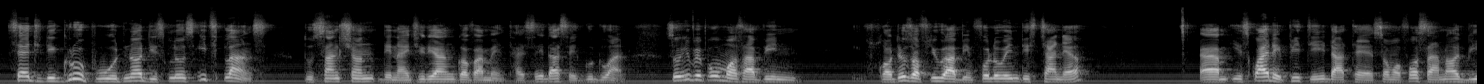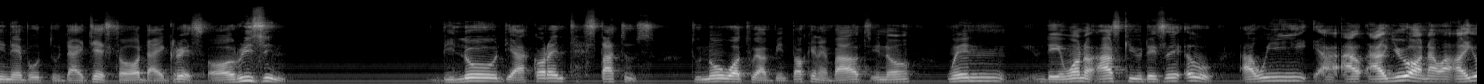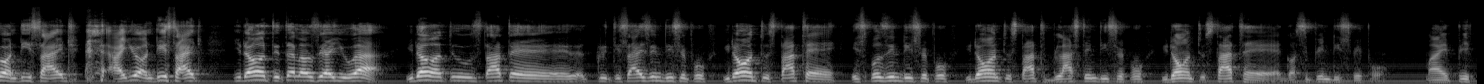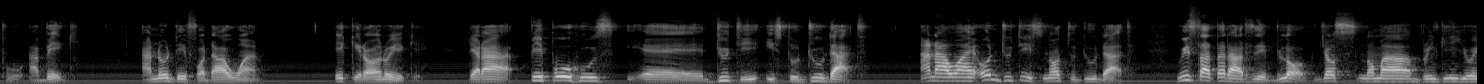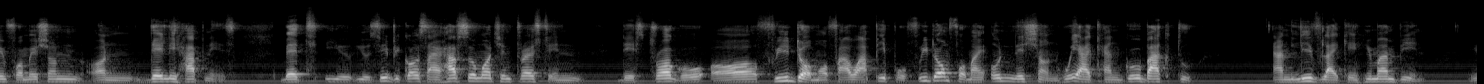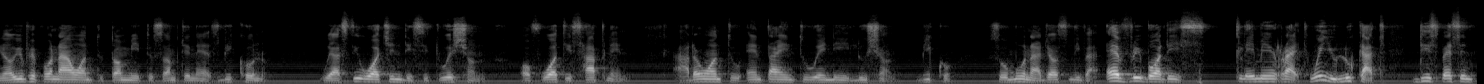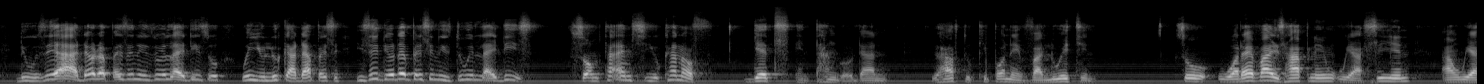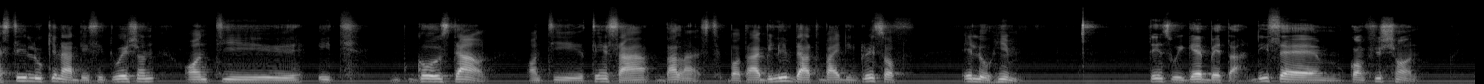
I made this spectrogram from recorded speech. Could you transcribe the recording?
said the group would not disclose its plans to sanction the Nigerian government. I say that's a good one. So you people must have been, for those of you who have been following this channel, um, it's quite a pity that uh, some of us are not being able to digest or digress or reason below their current status to know what we have been talking about. You know, when they want to ask you, they say, "Oh, are we? Are, are you on our? Are you on this side? are you on this side? You don't want to tell us where you are." You don't want to start uh, criticizing these people. You don't want to start uh, exposing these people. You don't want to start blasting these people. You don't want to start uh, gossiping these people. My people, I beg. I know they for that one. There are people whose uh, duty is to do that. And our own duty is not to do that. We started as a blog, just normal bringing you information on daily happenings but you, you see, because I have so much interest in the struggle or freedom of our people, freedom for my own nation, where I can go back to and live like a human being. You know, you people now want to turn me to something else. Because we are still watching the situation of what is happening. I don't want to enter into any illusion. Biko. So Muna, just leave her. Everybody is claiming right. When you look at this person they will say ah the other person is doing like this so when you look at that person you say the other person is doing like this sometimes you kind of get entangled and you have to keep on evaluating so whatever is happening we are seeing and we are still looking at the situation until it goes down until things are balanced but i believe that by the grace of elohim things will get better this um, confusion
